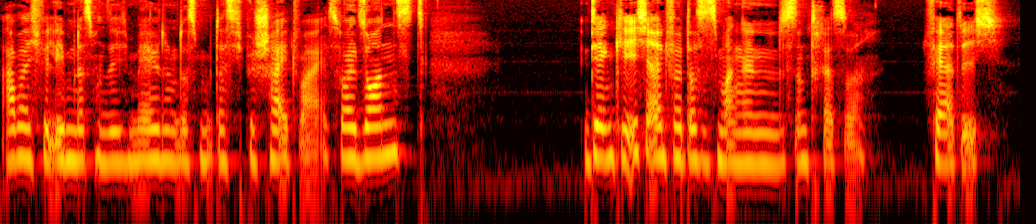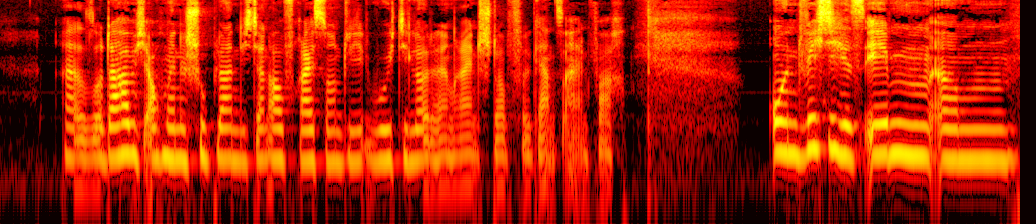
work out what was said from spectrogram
Aber ich will eben, dass man sich meldet und dass, dass ich Bescheid weiß, weil sonst denke ich einfach, das ist mangelndes Interesse. Fertig. Also da habe ich auch meine Schubladen, die ich dann aufreiße und die, wo ich die Leute dann reinstopfe, ganz einfach. Und wichtig ist eben, ähm,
